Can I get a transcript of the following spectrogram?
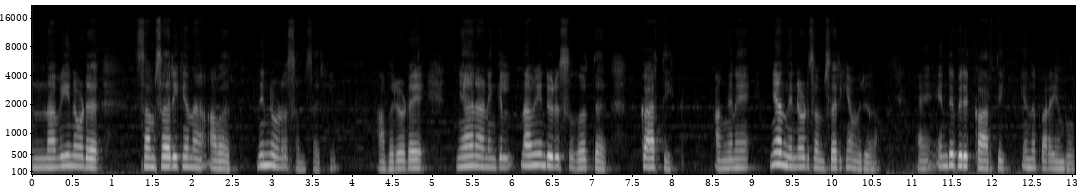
നവീനോട് സംസാരിക്കുന്ന അവർ നിന്നോട് സംസാരിക്കും. അവരോടെ ഞാനാണെങ്കിൽ നവീന്റെ ഒരു സുഹൃത്ത് കാർത്തിക്. അങ്ങനെ ഞാൻ നിന്നോട് സംസാരിക്കാൻ വരിക എന്റെ പേര് കാർത്തിക് എന്ന് പറയുമ്പോൾ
